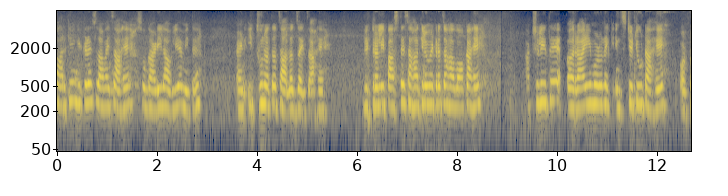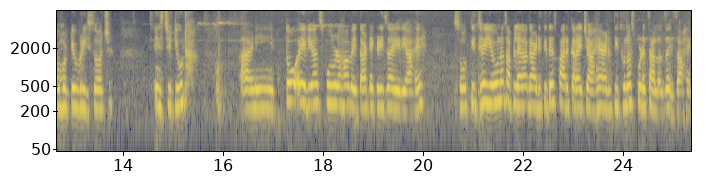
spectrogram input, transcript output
पार्किंग इकडेच लावायचं आहे. सो गाडी लावली आहे मी ते. अँड इथून आता चालत जायचं आहे. लिटरली पाच ते सहा किलोमीटरचा हा वॉक आहे. ॲक्च्युली इथे राई म्हणून एक इन्स्टिट्यूट आहे. ऑटोमोटिव्ह रिसर्च इन्स्टिट्यूट आणि तो एरियाच पूर्ण हा वेता टेकडीचा एरिया आहे. सो तिथे येऊनच आपल्याला गाडी तिथेच पार्क करायची आहे आणि तिथूनच पुढे चालत जायचं आहे.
